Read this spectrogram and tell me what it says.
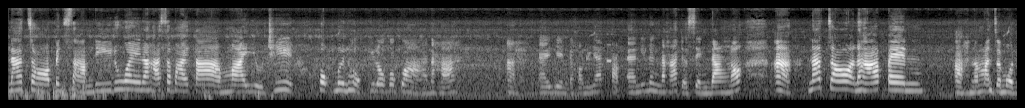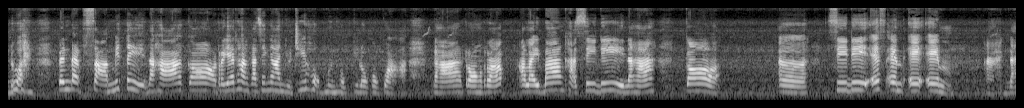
หน้าจอเป็น 3D ด้วยนะคะ สบายตาไม่อยู่ที่ 66,000กิโลกว่าๆนะคะ อะแอร์เย็นแต่ขออนุญาตปรับแอร์นิดนึงนะคะ เดี๋ยวเสียงดังเนาะอะหน้าจอนะคะเป็นอะน้ำมันจะหมดด้วย เป็นแบบ 3 มิตินะคะ ก็ระยะทางการใช้งานอยู่ที่ 66กิโลกว่านะคะ รองรับอะไรบ้างค่ะ CD นะคะ ก็เอ่อ CD FM AM อะได้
